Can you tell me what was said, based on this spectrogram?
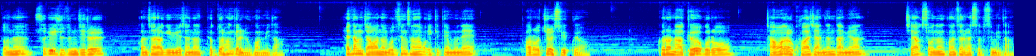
또는 수비 주둔지를 건설하기 위해서는 벽돌 1개를 요구합니다. 해당 자원은 모두 생산하고 있기 때문에 바로 지을 수 있고요. 그러나 교역으로 자원을 구하지 않는다면 제약소는 건설을 할수 없습니다.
